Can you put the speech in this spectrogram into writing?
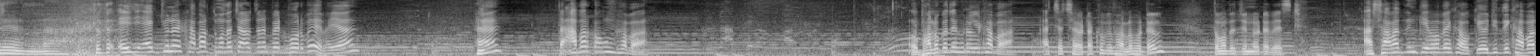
রে আল্লাহ। তো এই যে একজনের খাবার তোমাদের চারজনের পেট ভরবে ভাইয়া? হ্যাঁ? তা আবার কখন খাবা? ও ভালো কাজে হোটেলে খাবা? আচ্ছা আচ্ছা ওটা খুবই ভালো হোটেল। তোমাদের জন্য ওটা বেস্ট আর সারাদিন কীভাবে খাও? কেউ যদি খাবার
